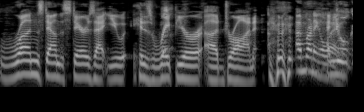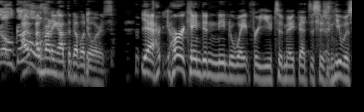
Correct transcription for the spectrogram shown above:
Runs down the stairs at you his rapier uh drawn I'm running away. And Go go go! I, I'm running out the double doors. yeah hurricane didn't need to wait for you to make that decision he was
